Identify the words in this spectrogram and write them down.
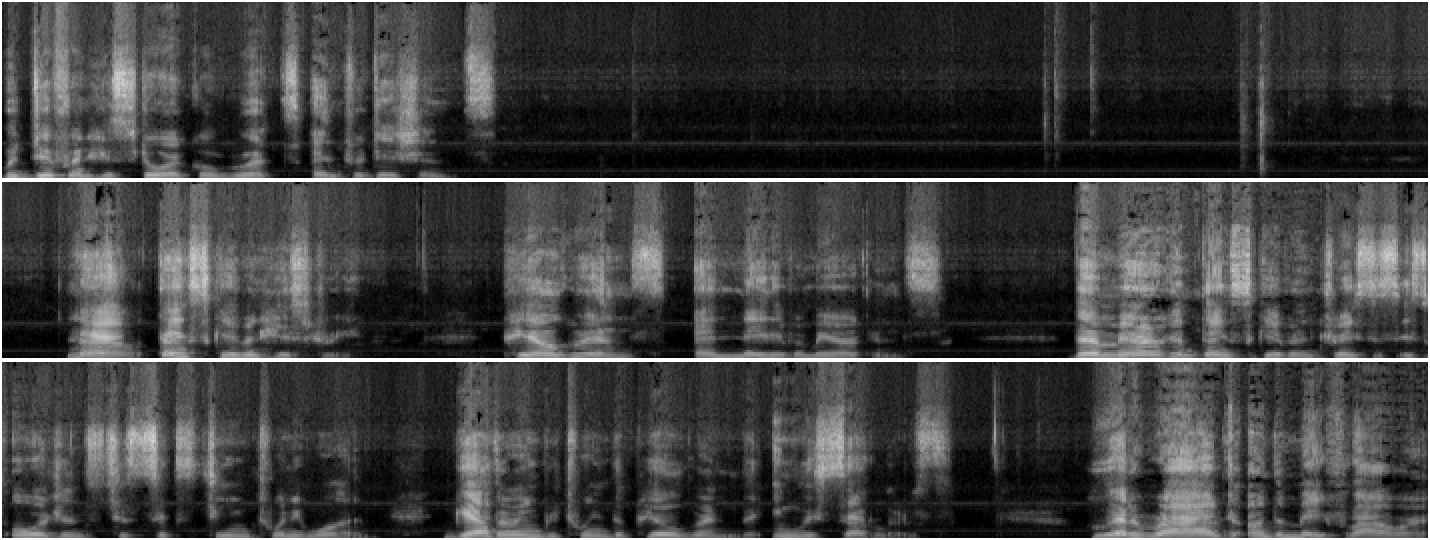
with different historical roots and traditions. Now, Thanksgiving history Pilgrims and Native Americans. The American Thanksgiving traces its origins to 1621, gathering between the Pilgrim, the English settlers, who had arrived on the Mayflower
